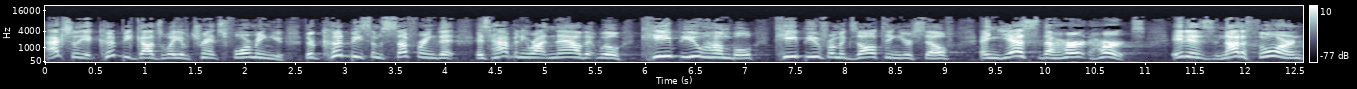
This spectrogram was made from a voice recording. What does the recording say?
actually it could be God's way of transforming you. There could be some suffering that is happening right now that will keep you humble, keep you from exalting yourself. And yes, the hurt hurts. It is not a thorn,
